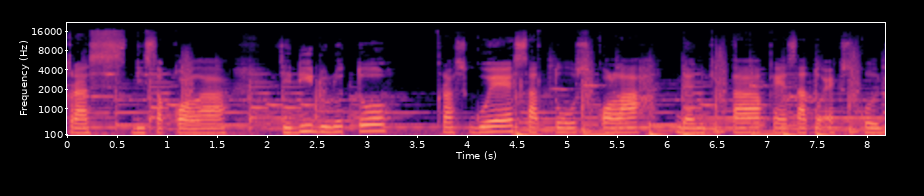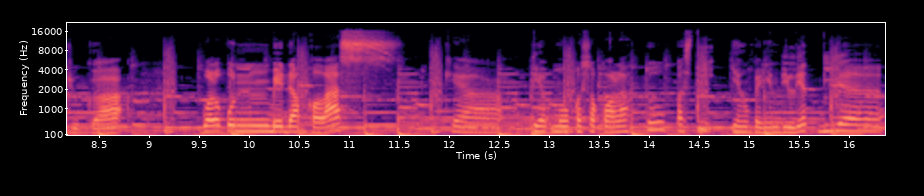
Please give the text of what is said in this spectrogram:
keras di sekolah. Jadi dulu tuh keras gue satu sekolah dan kita kayak satu ekskul juga. Walaupun beda kelas kayak tiap mau ke sekolah tuh pasti yang pengen dilihat dia.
